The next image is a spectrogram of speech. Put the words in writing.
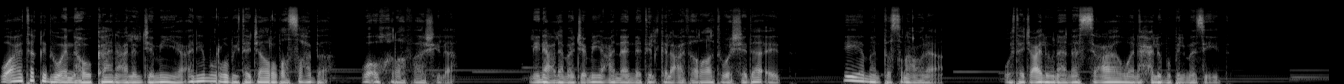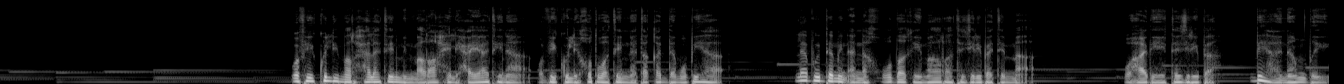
وأعتقد أنه كان على الجميع أن يمروا بتجارب صعبة وأخرى فاشلة. لنعلم جميعا أن تلك العثرات والشدائد هي من تصنعنا وتجعلنا نسعى ونحلم بالمزيد. وفي كل مرحلة من مراحل حياتنا وفي كل خطوة نتقدم بها لا بد من أن نخوض غمار تجربة ما. وهذه التجربة بها نمضي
